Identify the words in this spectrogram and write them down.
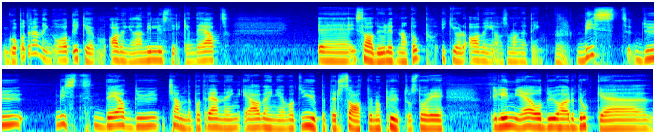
går på trening, og at ikke avhengig av den viljestyrken. Det er at eh, Jeg sa det jo litt nettopp, ikke gjør det avhengig av så mange ting. Mm. Hvis du hvis det at du kommer deg på trening, er avhengig av at Jupiter, Saturn og Pluto står i, i linje, og du har drukket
